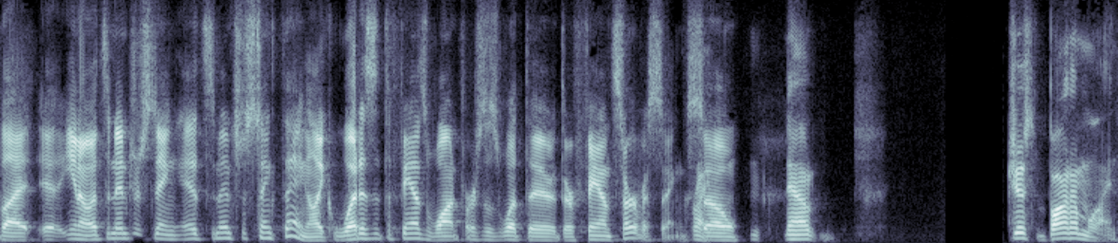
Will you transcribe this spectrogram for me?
but uh, you know, it's an interesting, it's an interesting thing. Like, what is it the fans want versus what they're they're fan servicing? Right. So Now, just bottom line,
